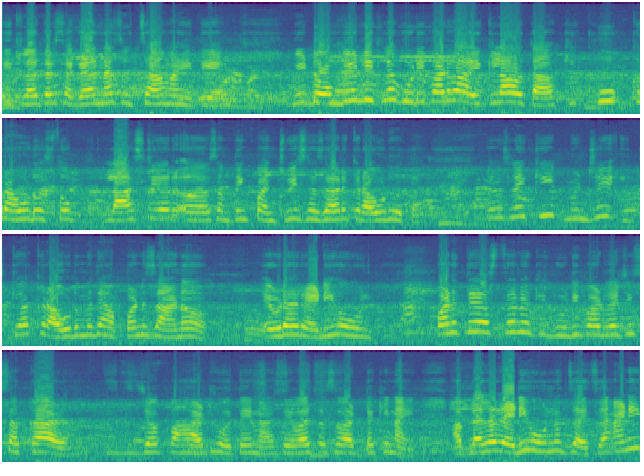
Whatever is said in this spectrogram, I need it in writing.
तिथला तर सगळ्यांनाच उत्साह माहिती आहे. मी डोंबिवलीतला गुढीपाडवा ऐकला होता की खूप क्राऊड असतो. लास्ट इयर समथिंग पंचवीस हजार क्राऊड होता. म्हटलं की म्हणजे इतक्या क्राऊडमध्ये आपण जाणं एवढं रेडी होऊन. पण ते असतं ना की गुढीपाडव्याची सकाळ. जेव्हा पहाट होते ना तेव्हाच असं वाटतं की नाही आपल्याला रेडी होऊनच जायचं आणि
